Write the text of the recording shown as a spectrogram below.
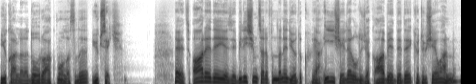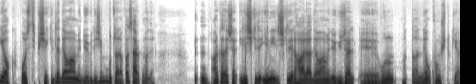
Yukarılara doğru akma olasılığı yüksek. Evet ARDYZ bilişim tarafında ne diyorduk? Ya yani iyi şeyler olacak. ABD'de kötü bir şey var mı? Yok. Pozitif bir şekilde devam ediyor bilişim. Bu tarafa sarkmadı. Arkadaşlar ilişki, yeni ilişkileri hala devam ediyor. Güzel. Ee, bunun hatta ne okumuştuk ya?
